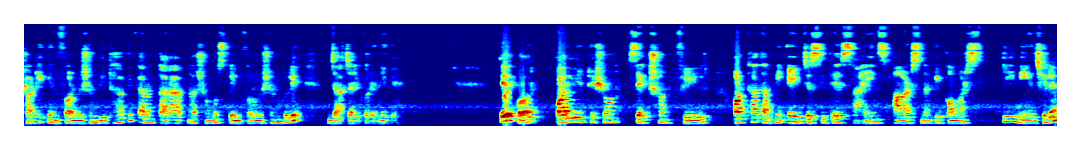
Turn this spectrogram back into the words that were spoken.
সঠিক ইনফরমেশন দিতে হবে, কারণ তারা আপনার সমস্ত ইনফরমেশনগুলি যাচাই করে নেবে। এরপর অরিয়েন্টেশন সেকশন ফিল্ড অর্থাৎ আপনি এইচএসসি তে সায়েন্স আর্টস নাকি কমার্স কি নিয়েছিলেন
